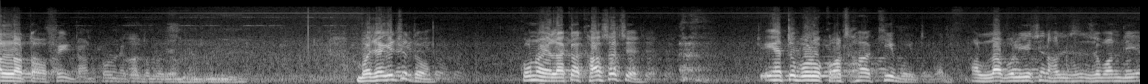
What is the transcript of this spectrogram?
আল্লাহ তৌফিক দান করুন বোঝেন বোঝা গেছে তো? কোনো এলাকা খাস আছে? এত বড় কথা কি বলতে পারে? আল্লাহ বলিয়েছেন হাদিসের জবান দিয়ে।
